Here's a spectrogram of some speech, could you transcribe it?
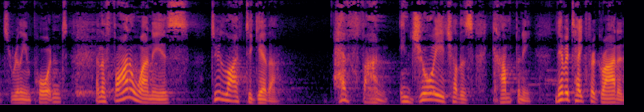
It's really important. And the final one is do life together. Have fun. Enjoy each other's company. Never take for granted.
